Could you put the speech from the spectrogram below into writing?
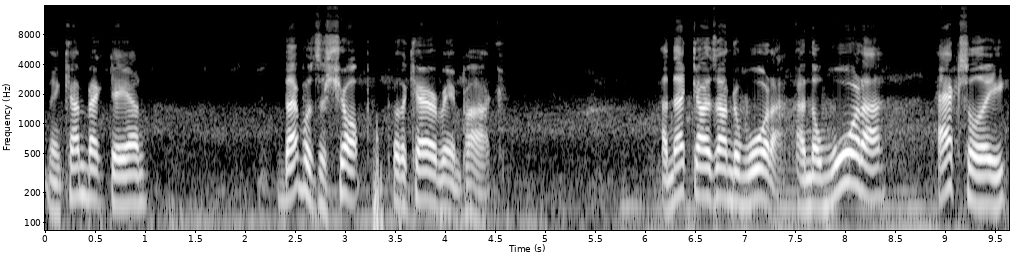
then come back down that was the shop for the caravan park. And that goes underwater. And the water actually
